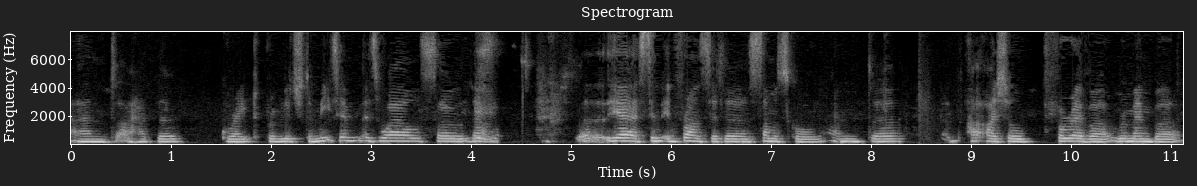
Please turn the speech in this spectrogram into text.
and I had the great privilege to meet him as well. So that, uh, yes, in, in France at a summer school, and uh, I, I, shall forever remember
